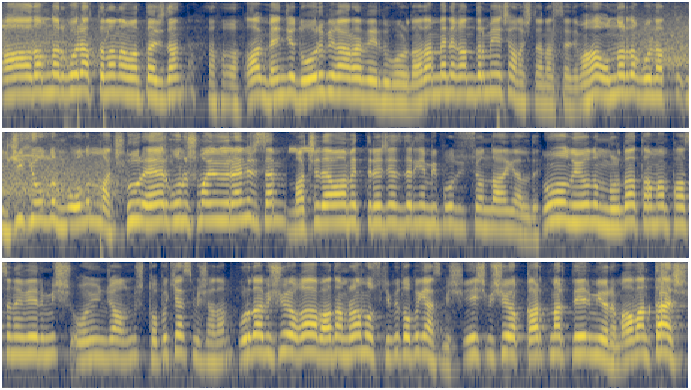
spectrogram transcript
Aa adamlar gol attı lan avantajdan. Abi bence doğru bir karar verdik orada. Adam beni kandırmaya çalıştı anasını. Aha onlar da gol attı. 2-2 oldu mu oğlum maç. Dur eğer konuşmayı öğrenirsem maçı devam ettireceğiz derken bir pozisyon daha geldi. Ne oluyor oğlum burada? Tamam pasını vermiş. Oyuncu almış. Topu kesmiş adam. Burada bir şey yok abi. Adam Ramos gibi topu kesmiş. Hiçbir şey yok. Kart mart vermiyorum. Avantaj.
